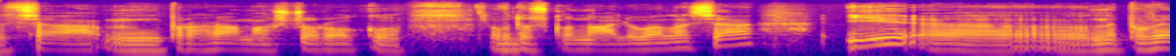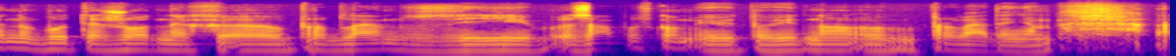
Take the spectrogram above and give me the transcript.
е, ця програма щороку вдосконалювалася і е, не повинно бути жодних е, проблем з її запуском і відповідно проведенням. Е,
